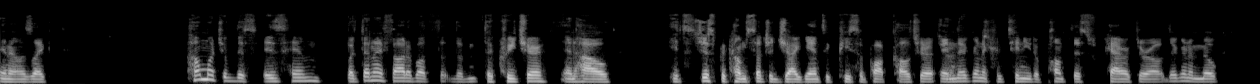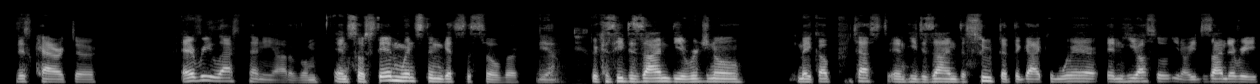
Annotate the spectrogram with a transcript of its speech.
and I was like, how much of this is him? But then I thought about the the, the creature and how it's just become such a gigantic piece of pop culture, Sure. and they're going to continue to pump this character out. They're going to milk this character every last penny out of him, and so Stan Winston gets the silver Yeah, because he designed the original makeup test and he designed the suit that the guy could wear and he also you know he designed every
